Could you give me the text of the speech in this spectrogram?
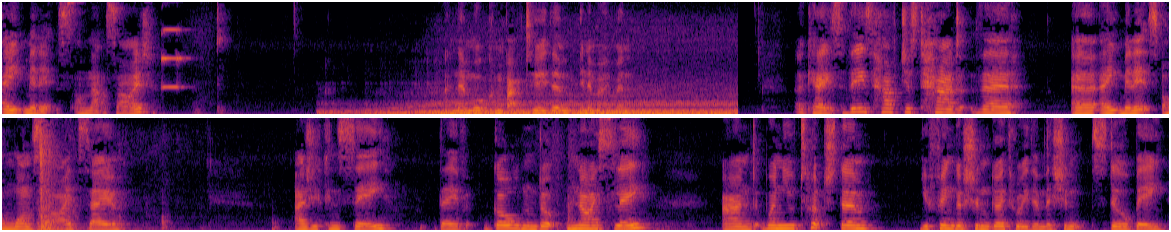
eight minutes on that side and then we'll come back to them in a moment. Okay, so these have just had their uh, eight minutes on one side. So as you can see, they've goldened up nicely. And when you touch them, your finger shouldn't go through them. They shouldn't still be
